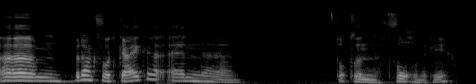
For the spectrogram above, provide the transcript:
Um, bedankt voor het kijken en tot een volgende keer.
